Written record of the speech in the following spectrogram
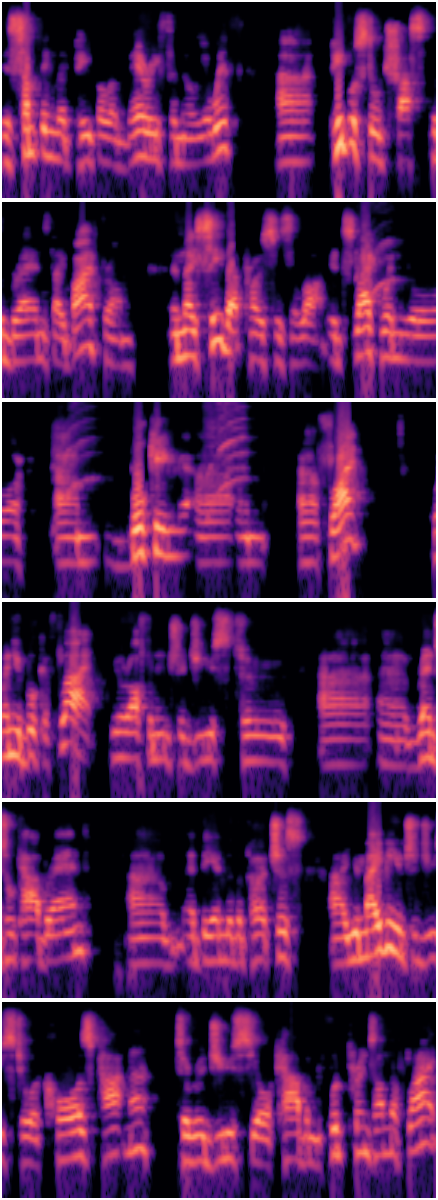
is something that people are very familiar with. Uh, people still trust the brands they buy from and they see that process a lot. It's like when you're um, booking uh, a flight. When you book a flight, you're often introduced to uh, a rental car brand uh, at the end of the purchase. Uh, you may be introduced to a cause partner to reduce your carbon footprint on the flight.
